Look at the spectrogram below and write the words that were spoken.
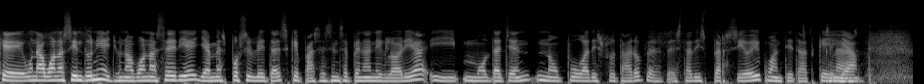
que una bona sintonia i una bona sèrie hi ha més possibilitats que passe sense pena ni glòria i molta gent no puga disfrutar-ho per aquesta dispersió i quantitat que hi Clar. ha.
